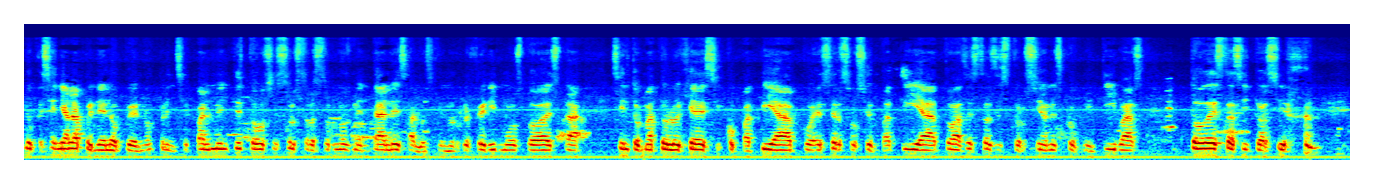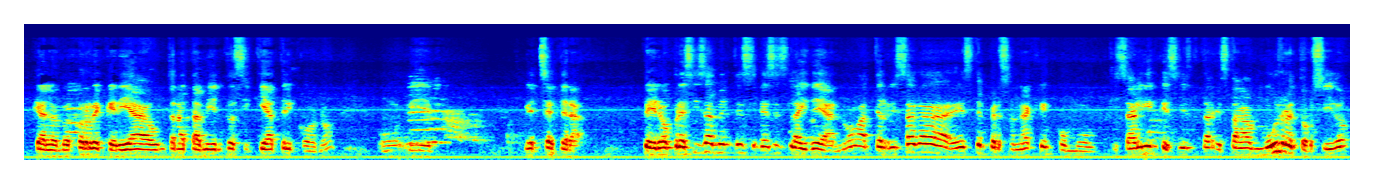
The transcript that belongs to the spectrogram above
lo que señala Penélope, ¿no? principalmente todos estos trastornos mentales a los que nos referimos, toda esta sintomatología de psicopatía, puede ser sociopatía, todas estas distorsiones cognitivas, toda esta situación que a lo mejor requería un tratamiento psiquiátrico, ¿no? etcétera. Pero precisamente esa es la idea, ¿no? Aterrizar a este personaje como quizá alguien que sí estaba muy retorcido,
